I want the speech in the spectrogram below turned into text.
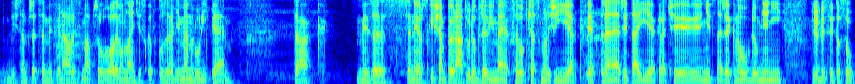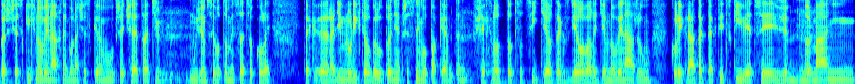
když jsem před semifinály jsme absolvovali online tiskovku s Radimem Rulíkem, tak my ze seniorských šampionátů dobře víme, jak se občas mlží, jak, jak trenéři tají, jak radši nic neřeknou v domění, že by si to soupeř v českých novinách nebo na českém webu přečet, ať můžeme si o tom myslet cokoliv. Tak Radim Rulík toho byl úplně přesným opakem. Ten všechno to, co cítil, tak sdělovali těm novinářům, kolikrát tak taktické věci, že normální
